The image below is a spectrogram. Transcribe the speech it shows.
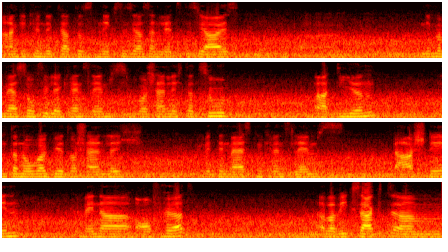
angekündigt hat, dass nächstes Jahr sein letztes Jahr ist, äh, nicht mehr, mehr so viele Grand wahrscheinlich dazu addieren. Und der Novak wird wahrscheinlich mit den meisten Grand dastehen, wenn er aufhört. Aber wie gesagt, ähm,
